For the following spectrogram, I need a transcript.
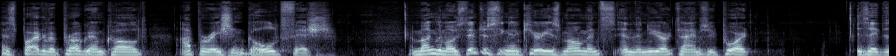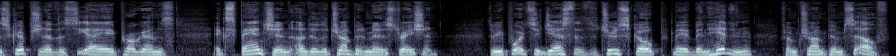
as part of a program called Operation Goldfish. Among the most interesting and curious moments in the New York Times report is a description of the CIA program's expansion under the Trump administration. The report suggests that the true scope may have been hidden from Trump himself.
